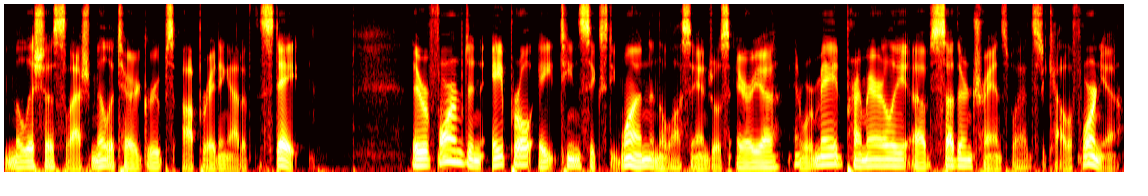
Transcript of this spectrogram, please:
militia slash military groups operating out of the state. They were formed in April 1861 in the Los Angeles area and were made primarily of Southern transplants to California,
